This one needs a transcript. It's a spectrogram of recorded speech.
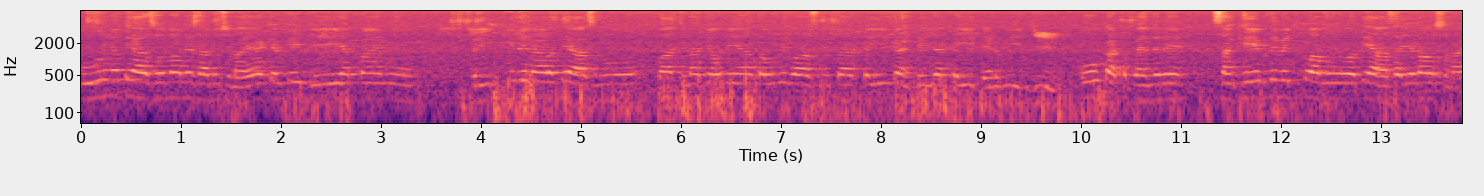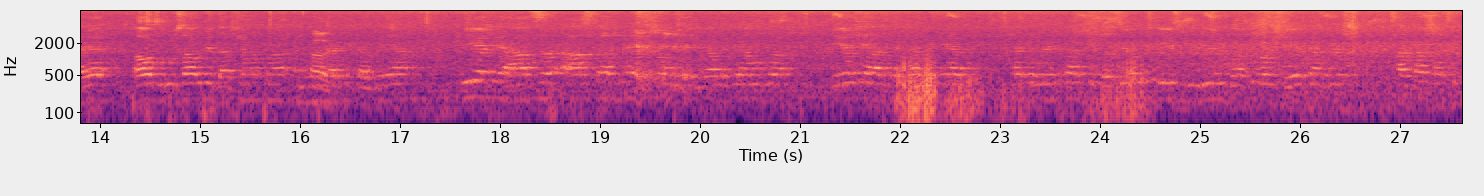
ਪੂਰਨ ਇਤਿਹਾਸ ਉਹਨਾਂ ਨੇ ਸਾਨੂੰ ਸੁਣਾਇਆ, ਕਿਉਂਕਿ ਜੇ ਆਪਾਂ ਇਹਨੂੰ ਬਰੀਕੀ ਦੇ ਨਾਲ ਇਤਿਹਾਸ ਨੂੰ ਬਾਚਣਾ ਚਾਹੁੰਦੇ ਆ ਤਾਂ ਉਹਦੇ ਵਾਸਤੇ ਤਾਂ ਕਈ ਘੰਟੇ ਜਾਂ ਕਈ ਦਿਨ ਵੀ ਜੀ। ਉਹ ਘੱਟ ਪੈਂਦੇ ਨੇ। ਸੰਖੇਪ ਦੇ ਵਿੱਚ ਤੁਹਾਨੂੰ ਇਤਿਹਾਸ ਹੈ ਜਿਹੜਾ ਉਹ ਸੁਣਾਇਆ। ਆਓ ਗੁਰੂ ਸਾਹਿਬ ਦੇ ਦਰਸ਼ਨ ਆਪਾਂ ਅੰਦਰ ਜਾ ਕੇ ਕਰਦੇ ਆ ਇਹ ਇਤਿਹਾਸ ਆਸ ਕਰਦੇ ਹਾਂ ਤੁਹਾਨੂੰ ਚੰਗਾ ਲੱਗਿਆ ਹੋਊਗਾ ਇਹ ਇਤਿਹਾਸ ਚੰਗਾ ਲੱਗਿਆ? ਤਾਂ ਕਮੈਂਟ ਕਰਕੇ ਦੱਸਿਓ ਕਿ ਇਸ ਵੀਡੀਓ ਨੂੰ ਵੱਧ ਤੋਂ ਵੱਧ ਸ਼ੇਅਰ ਕਰ ਦਿਓ। ਸਾਡਾ ਮੈਸੇਜ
